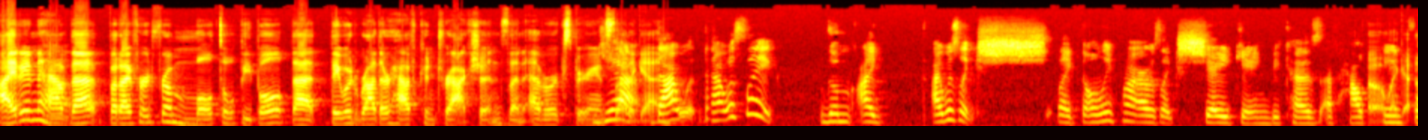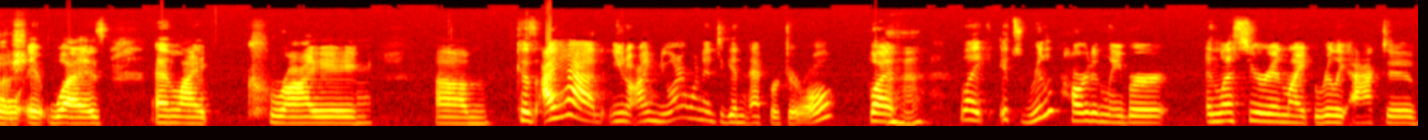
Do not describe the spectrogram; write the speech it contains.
I didn't have uh, that, but I've heard from multiple people that they would rather have contractions than ever experience yeah, that again. That that was like the I I was like sh- like the only part I was like shaking because of how oh painful it was and like crying um because I had you know I knew I wanted to get an epidural but mm-hmm. like it's really hard in labor unless you're in like really active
